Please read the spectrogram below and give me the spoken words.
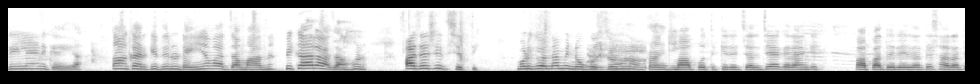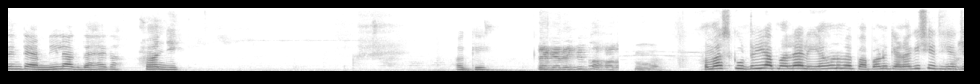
ਰੀ ਲੈਣ ਗਏ ਆ। ਤਾਂ ਕਰਕੇ ਤੈਨੂੰ ਡਈਆਂ ਆਵਾਜ਼ਾਂ ਮਾਰਨ ਵੀ ਘਰ ਆ ਜਾ ਹੁਣ। ਆ ਜਾ ਛੇਤੀ ਛੇਤੀ। ਮੁੜ ਕੇ ਉਹਨਾਂ ਮੈਨੂੰ ਗੁੱਸਾ ਹੋਣਾ। ਹਾਂਜੀ। ਮਾਂ ਪੁੱਤ ਕਿਤੇ ਚਲ ਜਾਇਆ ਕਰਾਂਗੇ। ਪਾਪਾ ਤੇਰੇ ਦਾ ਤੇ ਸਾਰਾ ਦਿਨ ਟਾਈਮ ਨਹੀਂ ਲੱਗਦਾ ਹੈਗਾ। ਹਾਂਜੀ। ਅੱਗੇ। ਮਮਾ ਸਕੂਟਰੀ ਆਪਾਂ ਲੈ ਲਈ ਆ। ਹੁਣ ਮੈਂ ਪਾਪਾ ਨੂੰ ਕਹਿਣਾ ਕਿ ਛੇਤੀ ਛੇਤੀ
